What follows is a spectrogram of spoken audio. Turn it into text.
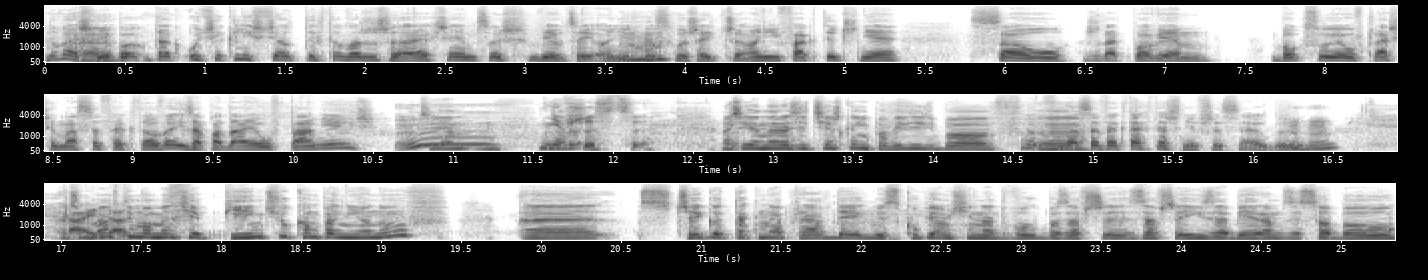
No właśnie, E. bo tak uciekliście od tych towarzyszy, a ja chciałem coś więcej o nich Mhm. usłyszeć. Czy oni faktycznie są, że tak powiem, boksują w klasie Mass Effectowej, zapadają w pamięć? Czy ja, Nie na- wszyscy. Znaczy ja na razie ciężko mi powiedzieć, bo w, No, w e, Mass Effectach też nie wszyscy jakby. Mhm. Znaczy, mam w tym momencie pięciu kompanionów, e, z czego tak naprawdę jakby skupiam się na dwóch, bo zawsze, zawsze ich zabieram ze sobą.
